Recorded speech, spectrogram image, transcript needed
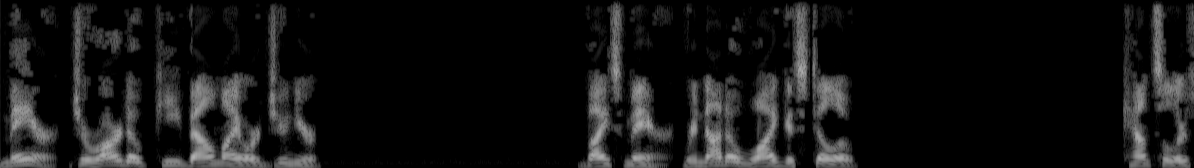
Mayor, Gerardo P. Valmayor Jr. Vice Mayor, Renato Y. Gastillo Councilors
